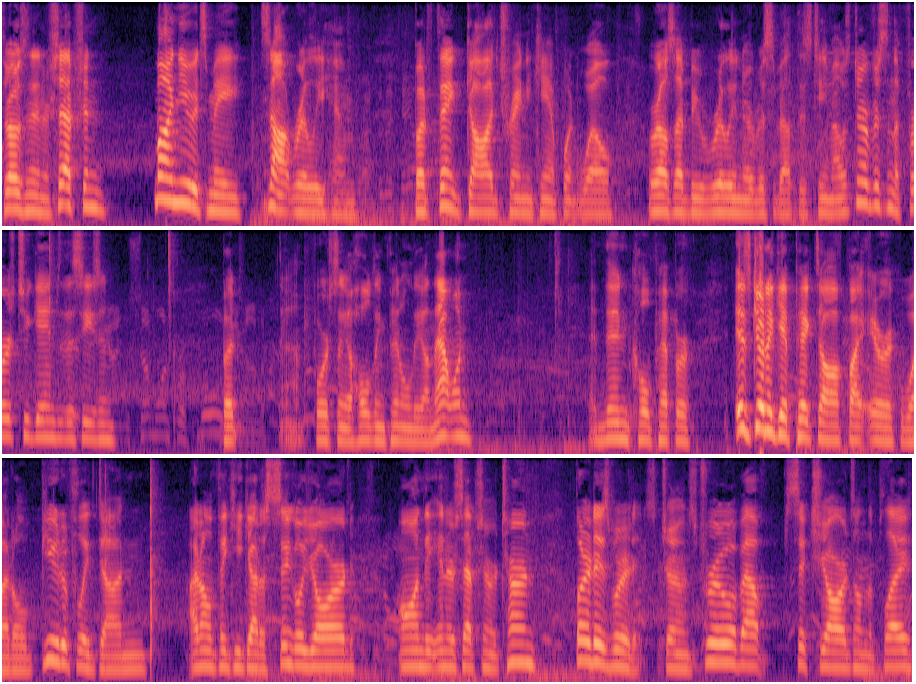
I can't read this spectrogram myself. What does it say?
throws an interception. Mind you, it's me. It's not really him. But thank God training camp went well, or else I'd be really nervous about this team. I was nervous in the first two games of the season, but unfortunately, a holding penalty on that one. And then Culpepper is going to get picked off by Eric Weddle. Beautifully done. I don't think he got a single yard on the interception return, but it is what it is. Jones-Drew about six yards on the play.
